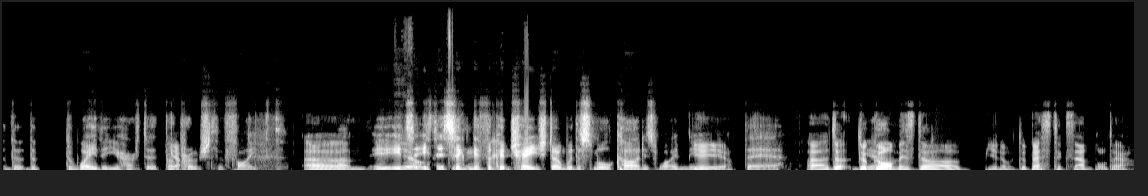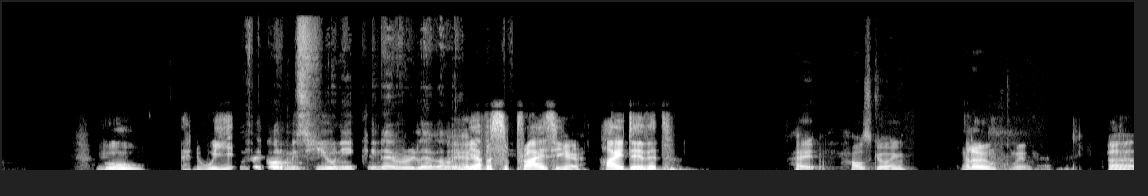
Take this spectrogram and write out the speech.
the, the the way that you have to Yeah. approach the fight. Uh, Um, it, it's yeah. it's a significant change done with a small card, is what I mean Yeah, yeah. there. uh, the the yeah. Gorm is the you know the best example there. Mm. Ooh, and we The Gorm is unique in every level. Yeah. we have a surprise here. Hi, David. Hey, how's going? Hello. Uh,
